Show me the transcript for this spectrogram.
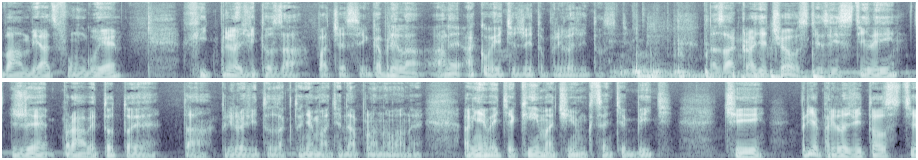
vám viac funguje chyť príležitosť za pačesi. Gabriela, ale ako viete, že je to príležitosť? Na základe čoho ste zistili, že práve toto je tá príležitosť, ak to nemáte naplánované. Ak neviete, kým a čím chcete byť, či príde príležitosť, e,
